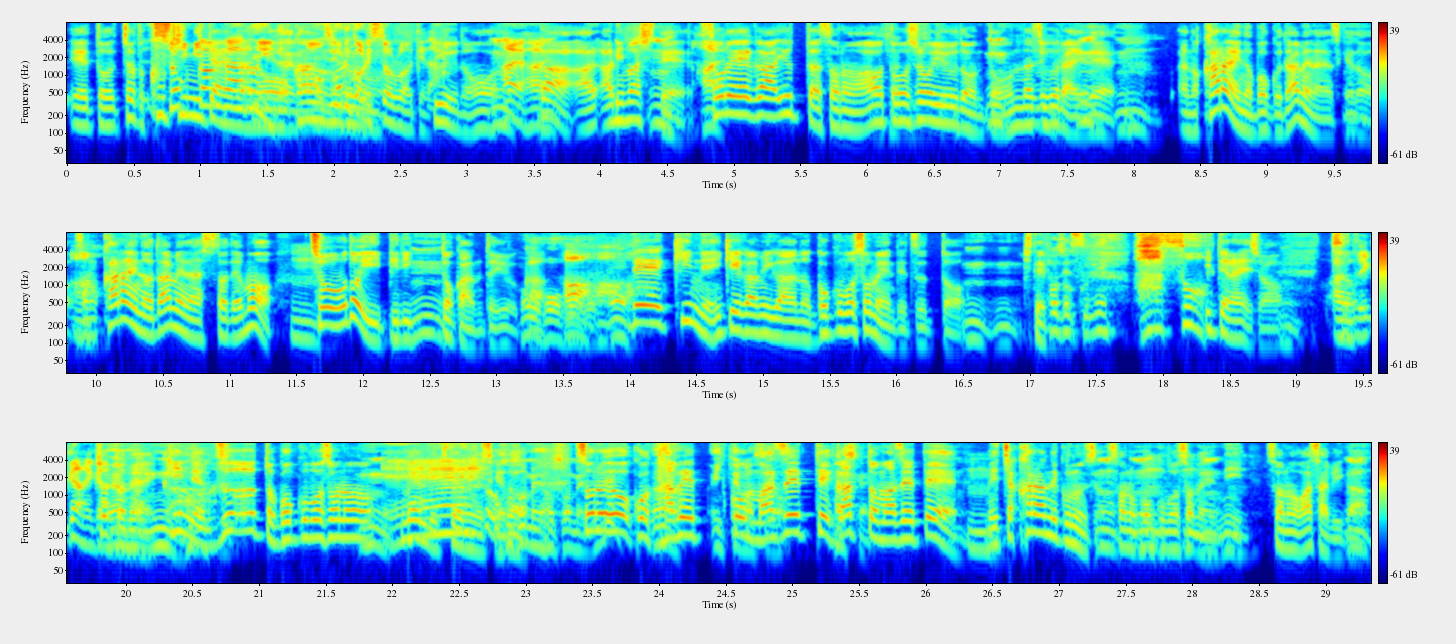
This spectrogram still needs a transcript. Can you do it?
えっ、とちょっと茎みたいなのを感じるっていうのがありまして、それが言ったその青唐醤油うどんと同じぐらいで、あの辛いの僕ダメなんですけど、その辛いのダメな人でもちょうどいいピリッと感というか、ほうほうほうほう。で近年池上があの極細麺でずっと来てるんです。細くねあ、そう。行っ。てないでしょ、あちょっのと行かないかんちょっとねうん近年ずーっと極細の麺で来てるんですけど、えーそれをこう食べ、こう混ぜてガッと混ぜて、めっちゃ絡んでくるんですよ、その極細麺に、そのわさびが、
